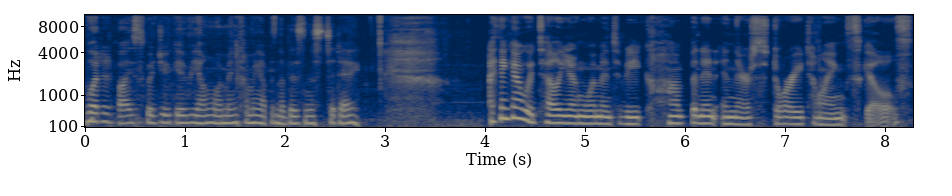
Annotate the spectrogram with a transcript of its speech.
What advice would you give young women coming up in the business today? I think I would tell young women to be confident in their storytelling skills.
